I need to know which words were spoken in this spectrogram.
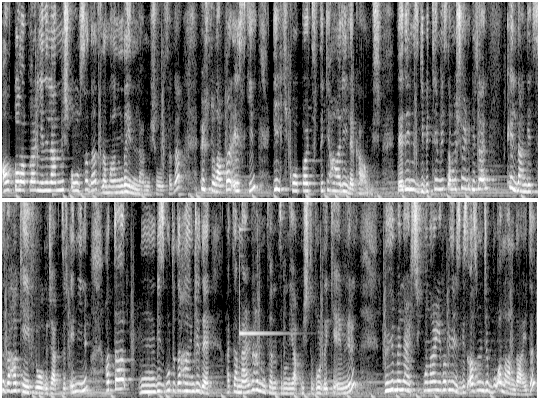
Alt dolaplar yenilenmiş olsa da, zamanında yenilenmiş olsa da üst dolaplar eski, ilk kooperatifteki haliyle kalmış. Dediğimiz gibi temiz ama şöyle güzel elden geçse daha keyifli olacaktır eminim. Hatta m, biz burada daha önce de hatta Merve Hanım tanıtımını yapmıştı buradaki evlerin. Büyümeler, çıkmalar yapabiliriz. Biz az önce bu alandaydık.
